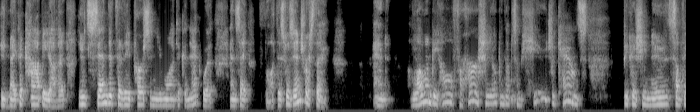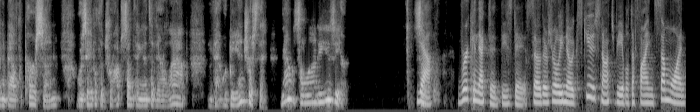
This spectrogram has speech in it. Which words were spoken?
you'd make a copy of it, you'd send it to the person you want to connect with and say, thought this was interesting. And lo and behold, for her, she opened up some huge accounts because she knew something about the person, was able to drop something into their lap that would be interesting. Now it's a lot easier. So, yeah, we're connected these days. So there's really no excuse not to be able to find someone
